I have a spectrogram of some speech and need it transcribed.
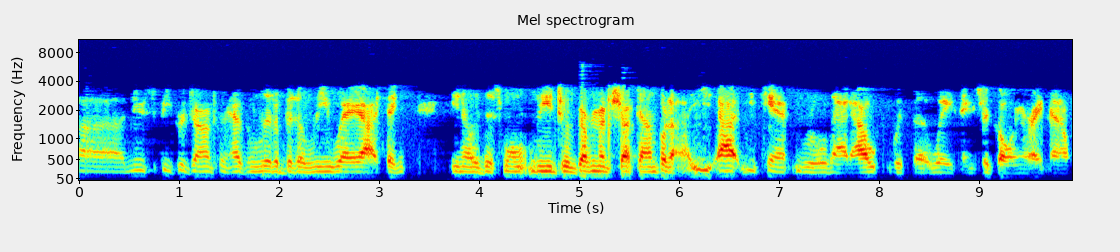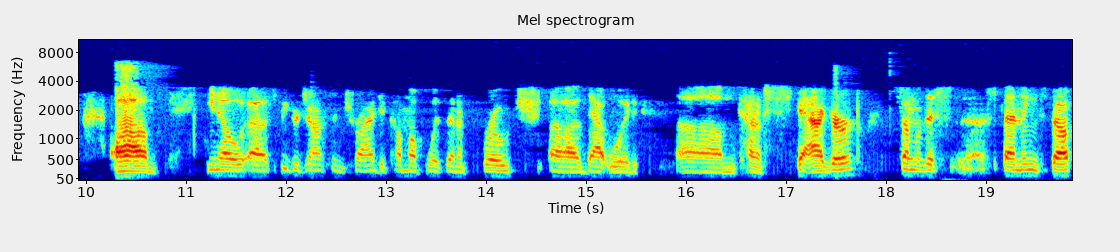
uh, new Speaker Johnson has a little bit of leeway, I think you know, this won't lead to a government shutdown, but you, you can't rule that out with the way things are going right now. Um, you know, uh, Speaker Johnson tried to come up with an approach uh, that would um, kind of stagger some of this uh, spending stuff,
